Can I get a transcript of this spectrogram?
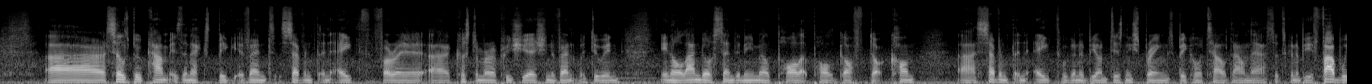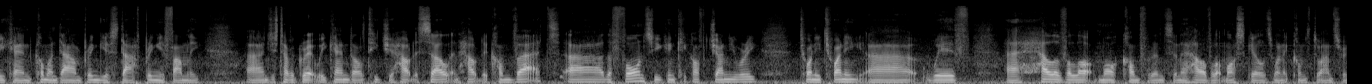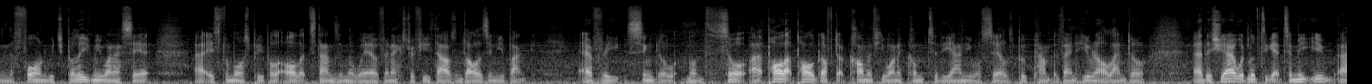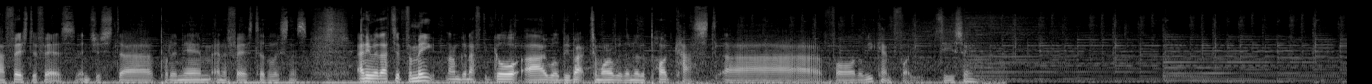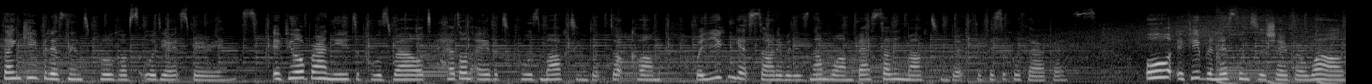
Sales Bootcamp is the next big event, 7th and 8th, for a, a customer appreciation event we're doing in Orlando. Send an email, paul at paulgough.com. Uh, 7th and 8th, we're going to be on Disney Springs, big hotel down there. So it's going to be a fab weekend. Come on down, bring your staff, bring your family, uh, and just have a great weekend. I'll teach you how to sell and how to convert uh, the phone so you can kick off January 2020 uh, with a hell of a lot more confidence and a hell of a lot more skills when it comes to answering the phone, which, believe me when I say it, uh, is for most people all that stands in the way of an extra few thousand dollars in your bank every single month. So, uh, paul at paulgough.com if you want to come to the annual sales bootcamp event here in Orlando uh, this year. I would love to get to meet you face to face and just uh, put a name and a face to the listeners. Anyway, that's it for me. I'm going to have to go. I will be back tomorrow with another podcast uh, for the weekend for you. See you soon. Thank you for listening to Paul Gough's audio experience. If you're brand new to Paul's world, head on over to paulsmarketingbook.com where you can get started with his number one best-selling marketing book for physical therapists. Or if you've been listening to the show for a while,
